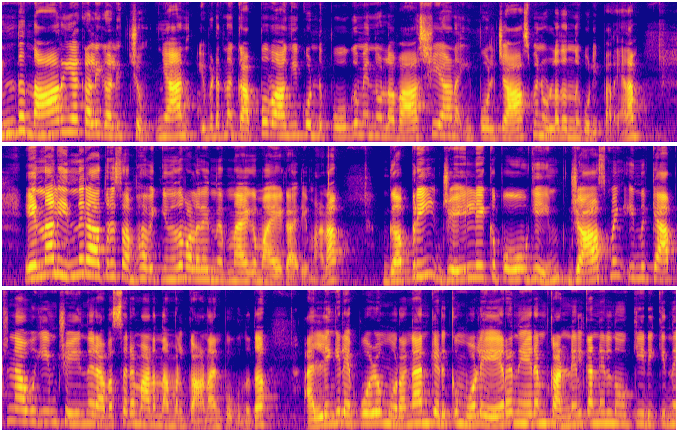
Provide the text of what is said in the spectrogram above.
എന്ത് നാറിയ കളി കളിച്ചും ഞാൻ ഇവിടുന്ന് കപ്പ് വാങ്ങിക്കൊണ്ട് പോകുമെന്നുള്ള വാശിയാണ് ഇപ്പോൾ ജാസ്മിൻ ഉള്ളതെന്ന് കൂടി പറയണം. എന്നാൽ ഇന്ന് രാത്രി സംഭവിക്കുന്നത് വളരെ നിർണായകമായ കാര്യമാണ്. ഗബ്രി ജയിലിലേക്ക് പോവുകയും ജാസ്മിൻ ഇന്ന് ക്യാപ്റ്റൻ ആവുകയും ചെയ്യുന്ന ഒരു അവസരമാണ് നമ്മൾ കാണാൻ പോകുന്നത്. അല്ലെങ്കിൽ എപ്പോഴും ഉറങ്ങാൻ കിടക്കുമ്പോൾ ഏറെ നേരം കണ്ണിൽ കണ്ണിൽ നോക്കിയിരിക്കുന്ന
